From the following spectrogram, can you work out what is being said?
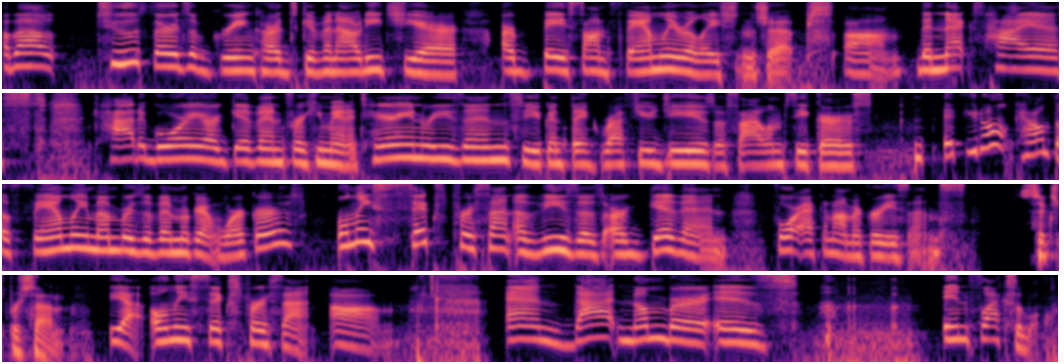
About two thirds of green cards given out each year are based on family relationships. Um, the next highest category are given for humanitarian reasons, so you can think refugees, asylum seekers. If you don't count the family members of immigrant workers, only 6% of visas are given for economic reasons. 6%. Yeah, only 6%. Um, and that number is inflexible.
